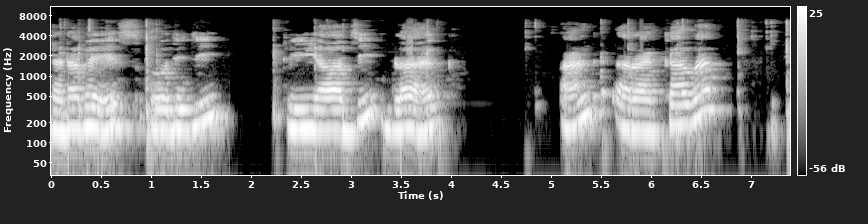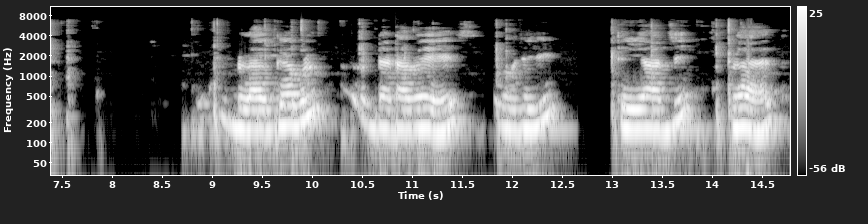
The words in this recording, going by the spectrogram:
database ogg trg plug and recover pluggable database ogg trg flag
